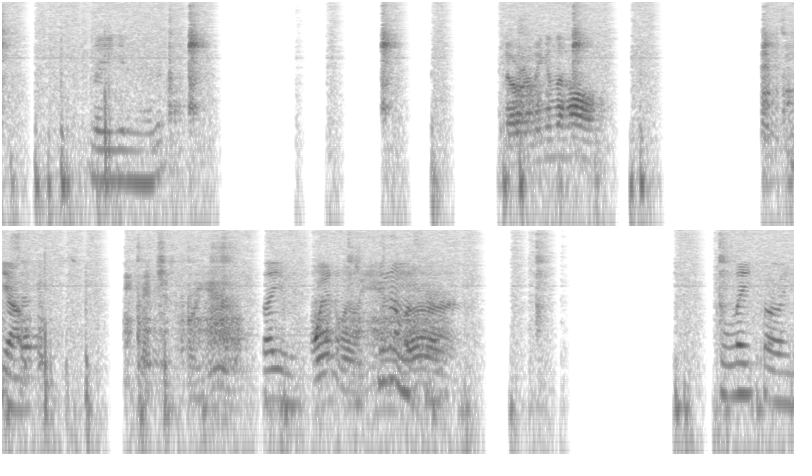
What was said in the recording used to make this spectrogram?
15 Yeah. seconds. Detention for you. Dayım. Sen? learn? Playtime.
